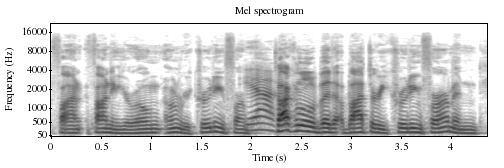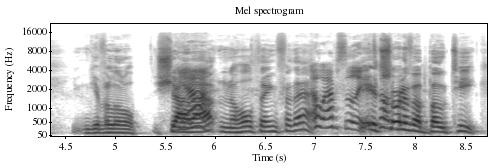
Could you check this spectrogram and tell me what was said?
find, founding your own own recruiting firm. Yeah. Talk a little bit about the recruiting firm, and give a little shout Yeah. out and the whole thing for that. Oh, absolutely. It's It's, called- sort of a boutique.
